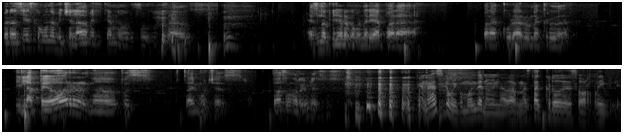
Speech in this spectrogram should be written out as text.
Pero sí es como una michelada mexicana. o sea, es lo que yo recomendaría para, para curar una cruda. Y la peor, no, pues hay muchas. Todas son horribles. No es como, como un denominador, ¿no? Esta crudo es horrible.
